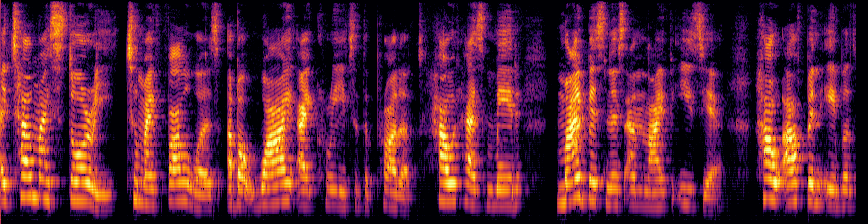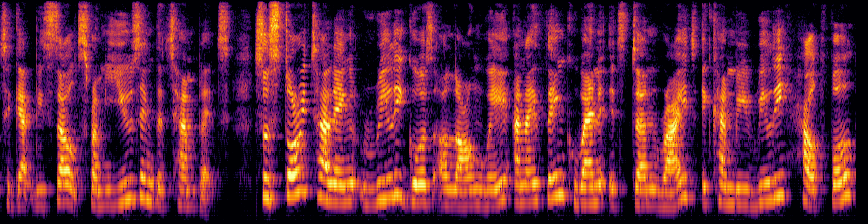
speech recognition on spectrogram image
I tell my story to my followers about why I created the product, how it has made my business and life easier, how I've been able to get results from using the templates. So, storytelling really goes a long way, and I think when it's done right, it can be really helpful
